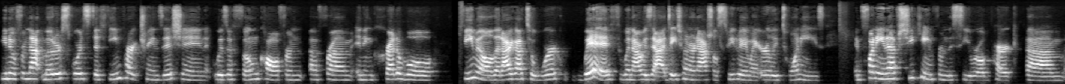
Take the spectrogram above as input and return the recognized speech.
you know, from that motorsports to theme park transition was a phone call from uh, from an incredible female that I got to work with when I was at Daytona International Speedway in my early 20s. And funny enough, she came from the SeaWorld Park um,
